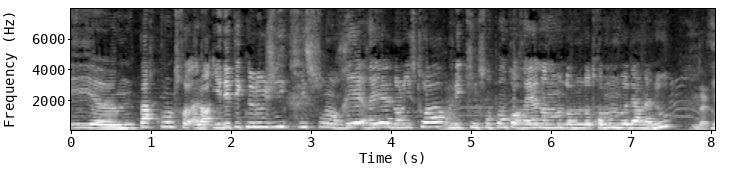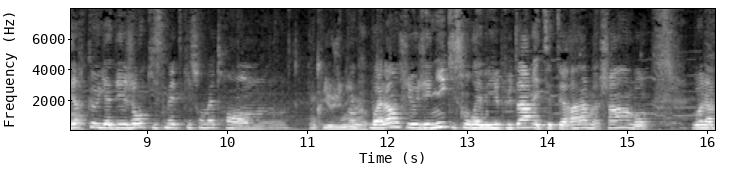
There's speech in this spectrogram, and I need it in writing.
Et euh, par contre, alors il y a des technologies qui sont ré- réelles dans l'histoire, Mhm. mais qui ne sont pas encore réelles dans, le monde- dans notre monde moderne à nous. C'est-à-dire qu'il y a des gens qui se mettent, qui sont mettre en, En cryogénie. en- ouais. voilà, en cryogénie, qui sont réveillés plus tard, etc. Machin, bon, voilà.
